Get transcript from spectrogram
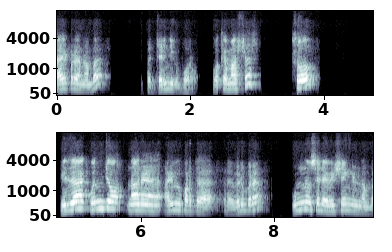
தலைப்பில் நம்ம இப்போ தெரிஞ்சுக்க போகிறோம் ஓகே மாஸ்டர்ஸ் ஸோ இதுதான் கொஞ்சம் நான் அறிமுகப்படுத்த விரும்புகிறேன் இன்னும் சில விஷயங்கள் நம்ம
